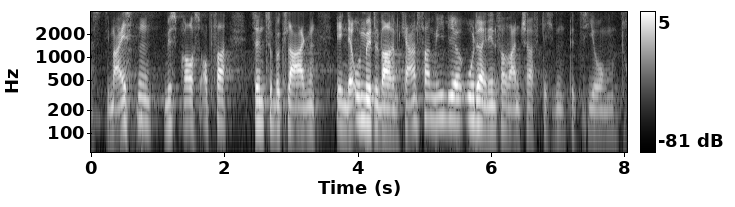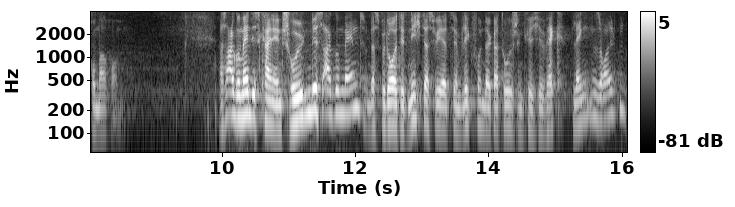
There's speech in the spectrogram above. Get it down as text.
ist. Die meisten Missbrauchsopfer sind zu beklagen in der unmittelbaren Kernfamilie oder in den verwandtschaftlichen Beziehungen drumherum. Das Argument ist kein entschuldendes Argument und das bedeutet nicht, dass wir jetzt den Blick von der katholischen Kirche weglenken sollten,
